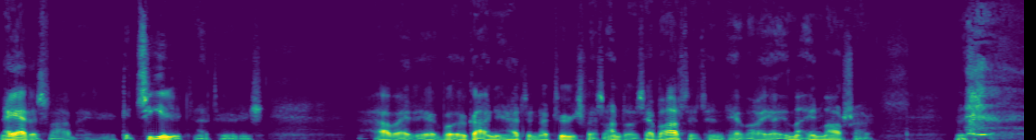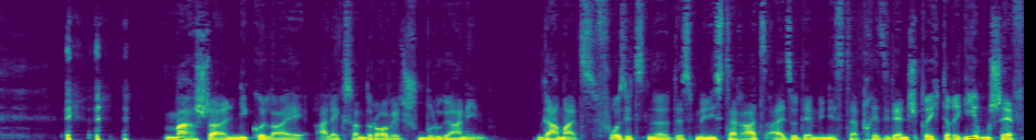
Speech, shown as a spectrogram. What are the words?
naja, das war gezielt natürlich. Aber der Bulgarien hatte natürlich was anderes erwartet, denn er war ja immerhin Marschall. Marschall Nikolai Alexandrowitsch Bulganin, damals Vorsitzender des Ministerrats, also der Ministerpräsident, sprich der Regierungschef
